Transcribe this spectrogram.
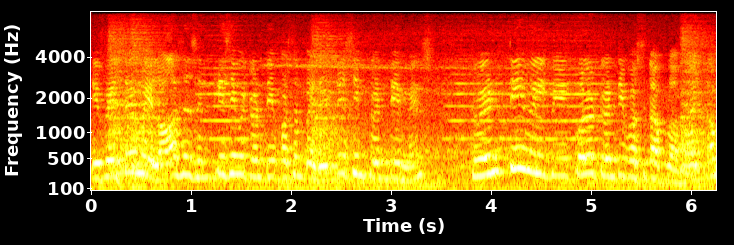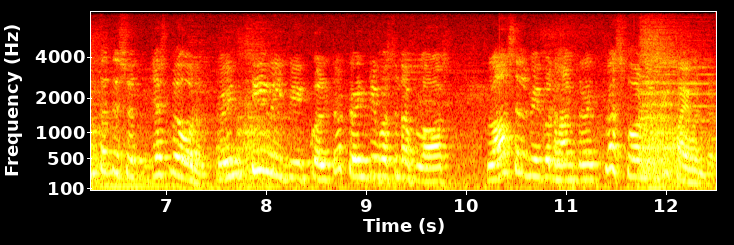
If I say my loss is increasing by 20% by reducing 20 means 20 will be equal to 20% of loss. I come to this just by oral. 20 will be equal to 20% of loss. Loss will be equal to 100 plus 4 will be 500.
